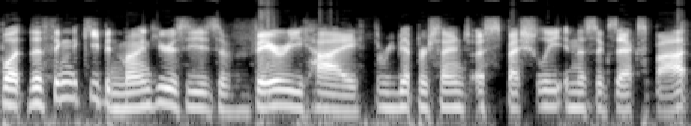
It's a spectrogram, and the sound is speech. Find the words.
But the thing to keep in mind here is he has a very high 3-bet percentage, especially in this exact spot,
